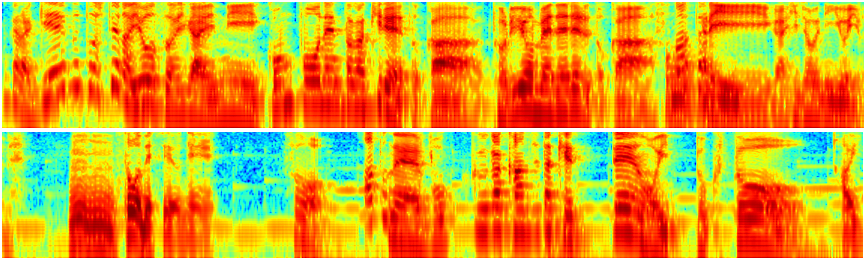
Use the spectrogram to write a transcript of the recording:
だからゲームとしての要素以外にコンポーネントが綺麗とか鳥をめでれるとかそのあたりが非常に良いよね、うんうんそうですよね。そうあとね僕が感じた欠点を言っとくとはい。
